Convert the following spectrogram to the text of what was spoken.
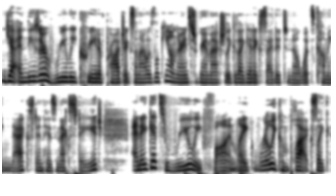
Yeah, and these are really creative projects. And I was looking on their Instagram actually because I get excited to know what's coming next in his next stage. And it gets really fun, like really complex, like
